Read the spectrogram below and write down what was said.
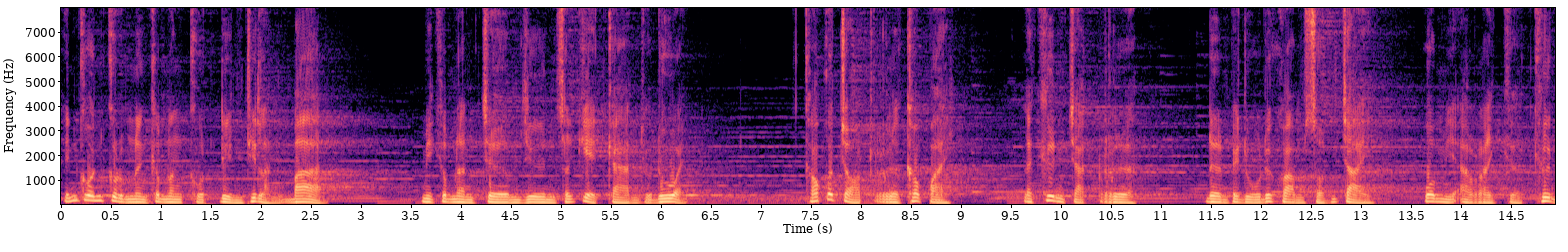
เห็นคนกลุ่มหนึ่งกำลังขุดดินที่หลังบ้าน มีกำนันเจิมยืนสังเกตการอยู่ด้วย เขาก็จอดเรือเข้าไป และขึ้นจากเรือ เดินไปดูด้วยความสนใจว่ามีอะไรเกิดขึ้น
